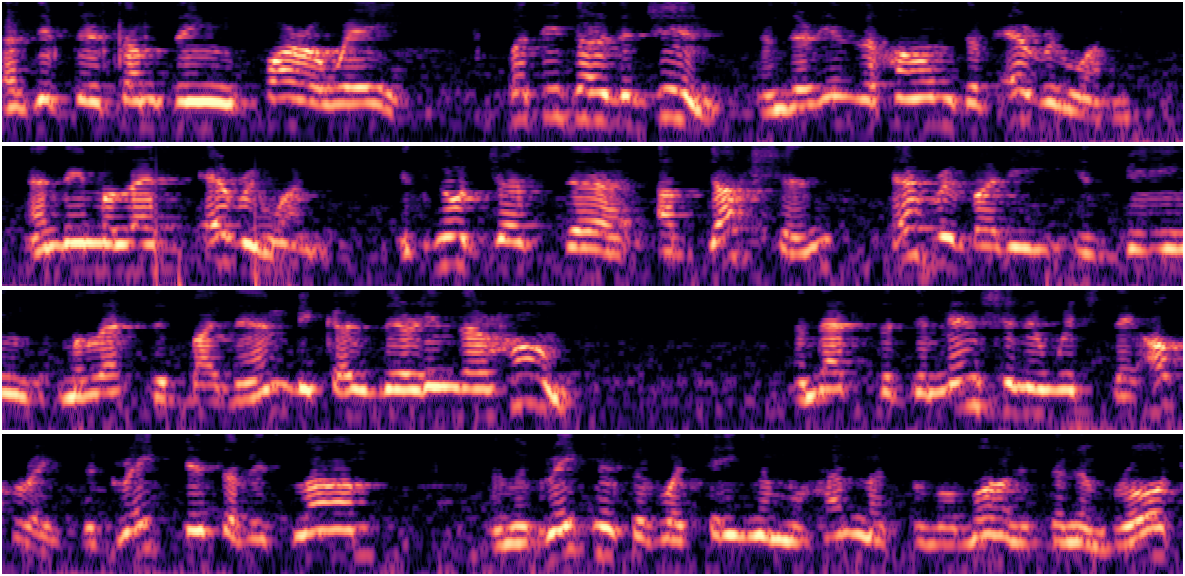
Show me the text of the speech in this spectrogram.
as if they're something far away. But these are the jinn and they're in the homes of everyone and they molest everyone. It's not just the abductions, everybody is being molested by them because they're in their homes. And that's the dimension in which they operate. The greatness of Islam and the greatness of what Sayyidina Muhammad brought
